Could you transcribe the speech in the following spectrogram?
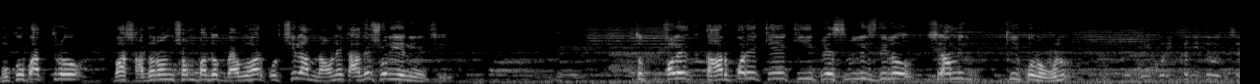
মুখপাত্র বা সাধারণ সম্পাদক ব্যবহার করছিলাম না, অনেক আগে সরিয়ে নিয়েছি। তো ফলে তারপরে কে কি প্রেস রিলিজ দিল, সে আমি কি করব বলুন? পরীক্ষা দিতে হচ্ছে।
